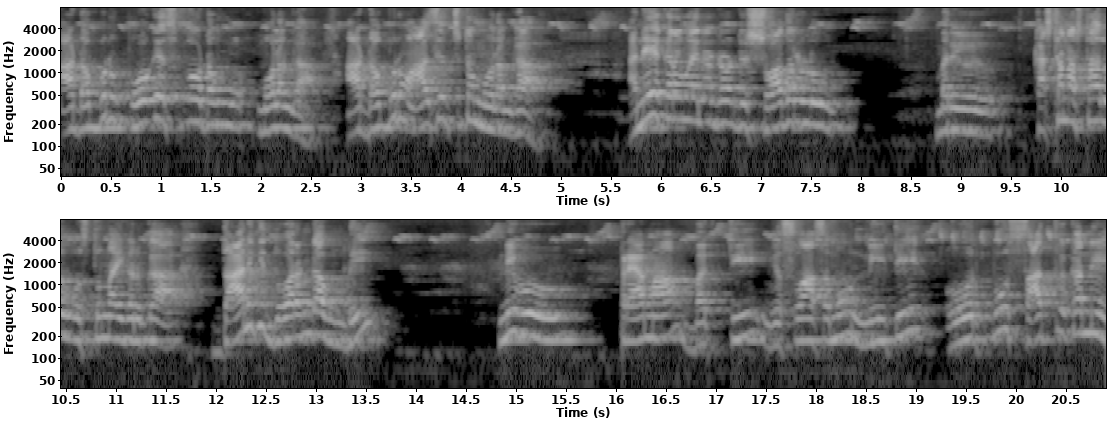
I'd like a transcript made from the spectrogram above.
ఆ డబ్బును పోగేసుకోవటం మూలంగా ఆ డబ్బును ఆశించటం మూలంగా అనేకరమైనటువంటి శోధనలు మరియు కష్ట నష్టాలు వస్తున్నాయి కనుక దానికి దూరంగా ఉండి నీవు ప్రేమ భక్తి విశ్వాసము నీతి ఓర్పు సాత్వికాన్ని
